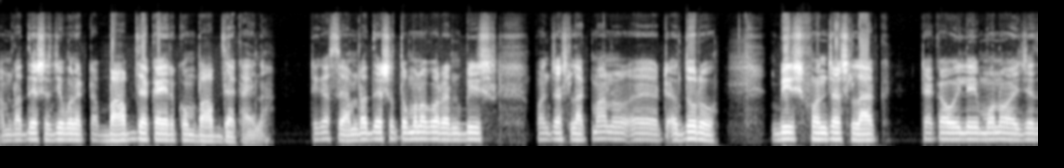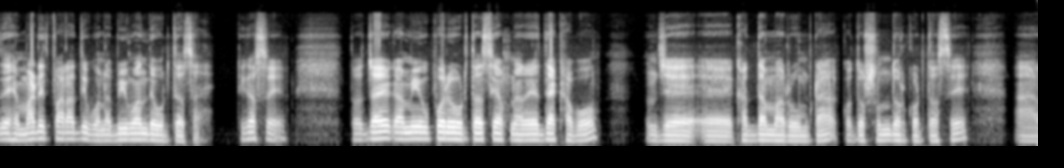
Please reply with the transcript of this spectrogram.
আমরা দেশে যেমন একটা ভাব দেখায় এরকম ভাব দেখায় না। ঠিক আছে? আমরা দেশে তো মনে করেন ২০-৫০ লাখ মানুষ ধরো ২০-৫০ লাখ টাকা হইলেই মনে হয় যে, যে মাটিত পাড়া দিব না বিমান দিয়ে উঠতে চায়। ঠিক আছে? তো যাই হোক আমি উপরে উঠতাছি আপনারে দেখাবো যে এ খাদ্দামা রুমটা কত সুন্দর করতাছে। আর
